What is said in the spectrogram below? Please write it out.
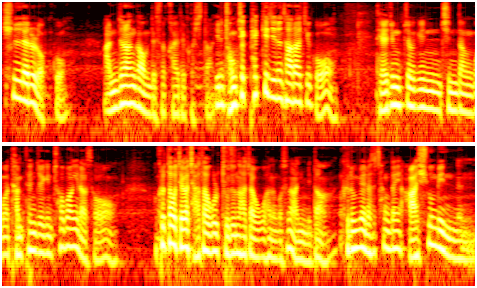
신뢰를 얻고 안전한 가운데서 가야 될 것이다. 이런 정책 패키지는 사라지고 대중적인 진단과 단편적인 처방이라서 그렇다고 제가 자사고를 두둔하자고 하는 것은 아닙니다. 그런 면에서 상당히 아쉬움이 있는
